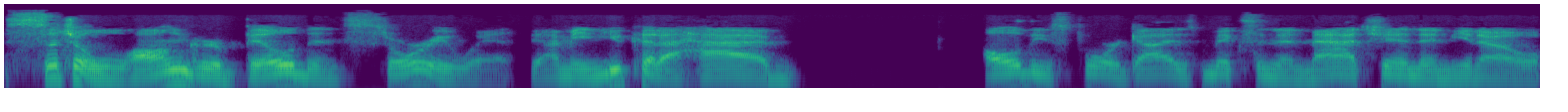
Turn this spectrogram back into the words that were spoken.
such a longer build and story with. I mean, you could have had all these four guys mixing and matching, and you know,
